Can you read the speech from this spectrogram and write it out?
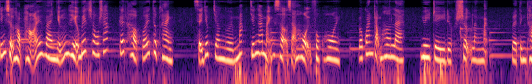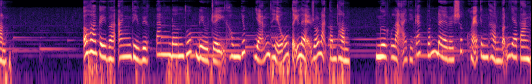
Chính sự học hỏi và những hiểu biết sâu sắc kết hợp với thực hành sẽ giúp cho người mắc chứng ám ảnh sợ xã hội phục hồi, và quan trọng hơn là duy trì được sự lành mạnh về tinh thần ở Hoa Kỳ và Anh thì việc tăng đơn thuốc điều trị không giúp giảm thiểu tỷ lệ rối loạn tâm thần. Ngược lại thì các vấn đề về sức khỏe tinh thần vẫn gia tăng.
